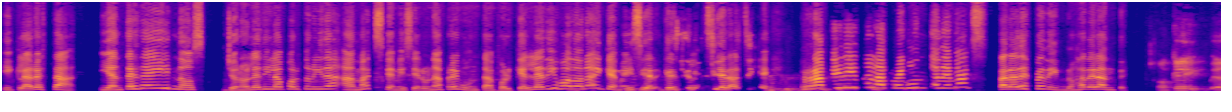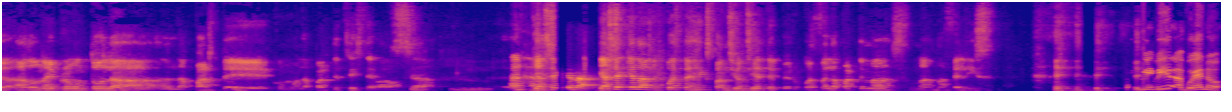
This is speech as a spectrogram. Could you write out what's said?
y claro está. Y antes de irnos, yo no le di la oportunidad a Max que me hiciera una pregunta, porque él le dijo a Donay que me hiciera, que se lo hiciera. Así que rapidito la pregunta de Max para despedirnos. Adelante. Ok, eh, Adonai preguntó la, la, parte, como la parte triste, ¿va? O sea, ya sé, que la, ya sé que la respuesta es expansión 7, pero ¿cuál fue la parte más, más, más feliz? Mi vida, bueno,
